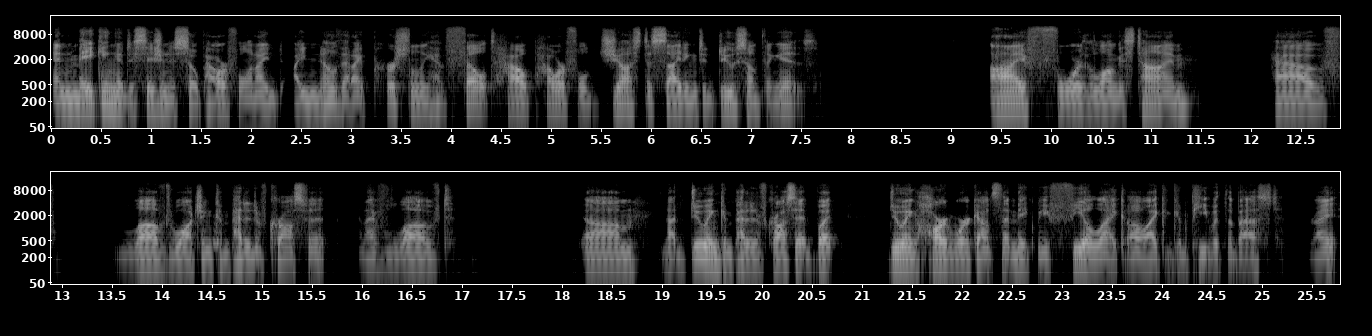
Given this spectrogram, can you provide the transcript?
And making a decision is so powerful and I I know that I personally have felt how powerful just deciding to do something is. I for the longest time have loved watching competitive CrossFit and I've loved um not doing competitive CrossFit, but doing hard workouts that make me feel like, oh, I could compete with the best, right?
